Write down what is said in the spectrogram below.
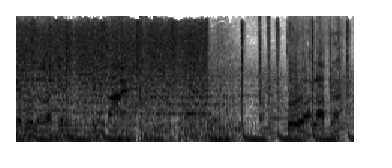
cái búa lửa trên trên người ta. Tiêu ở lót rồi rồi.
